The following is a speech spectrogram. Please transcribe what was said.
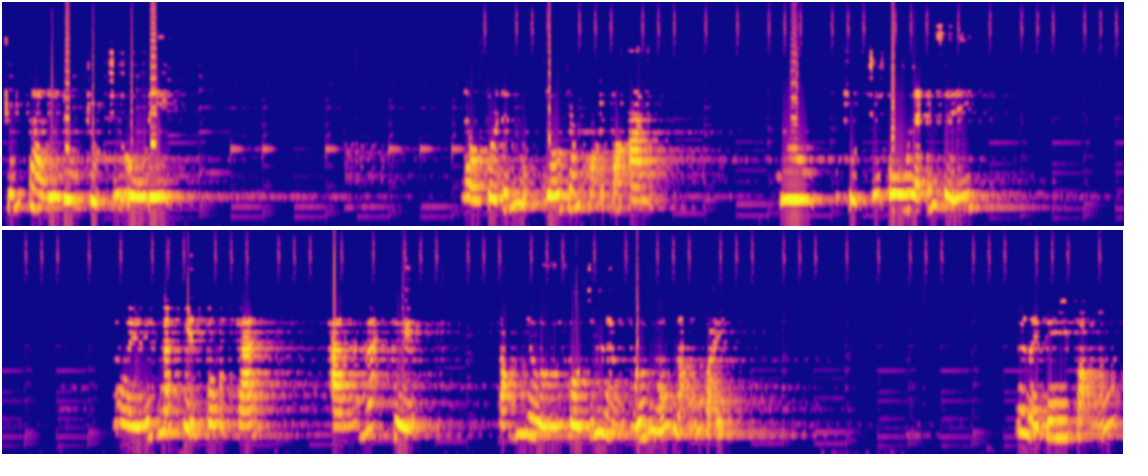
chúng ta đi đường trượt chữ U đi. Đầu tôi đến một dấu chấm hỏi to anh. Đường trượt chữ U là cái gì? Người liếc mắt nhìn tôi một cái, ánh mắt kìa, giống như tôi chính là một đứa ngớ ngẩn vậy. Tôi lại bi phỏng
